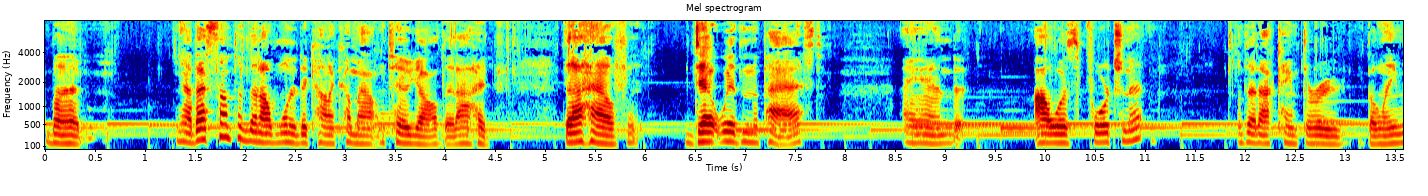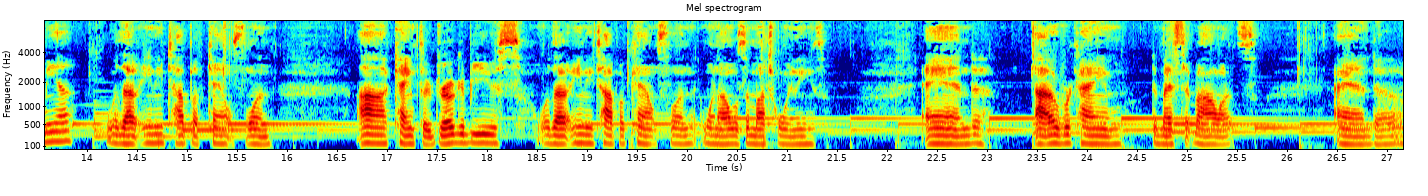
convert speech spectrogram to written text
But yeah, that's something that I wanted to kind of come out and tell y'all that I had that I have dealt with in the past. And I was fortunate that I came through bulimia without any type of counseling. I came through drug abuse without any type of counseling when I was in my 20s. And I overcame domestic violence and uh,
